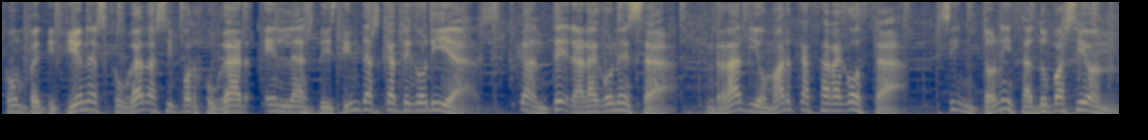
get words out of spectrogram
Competiciones jugadas y por jugar en las distintas categorías. Cantera aragonesa. Radio Marca Zaragoza. Sintoniza tu pasión.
